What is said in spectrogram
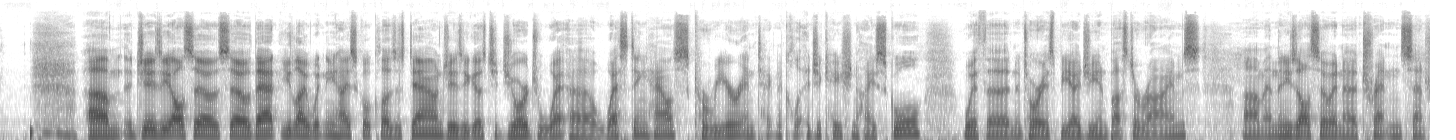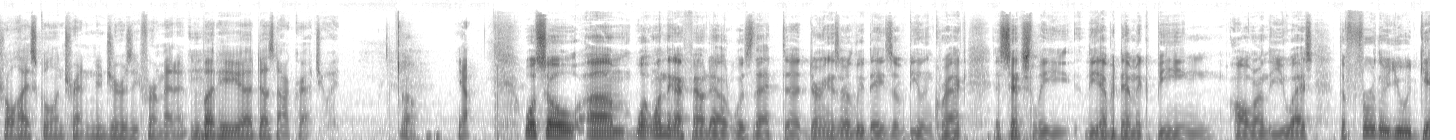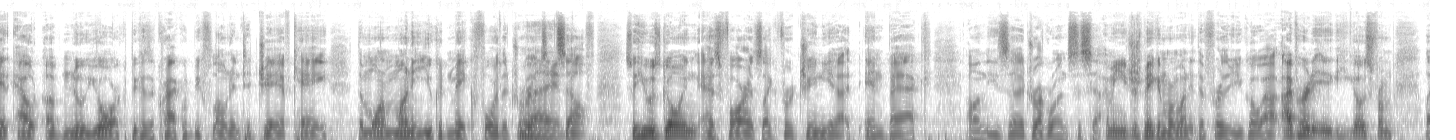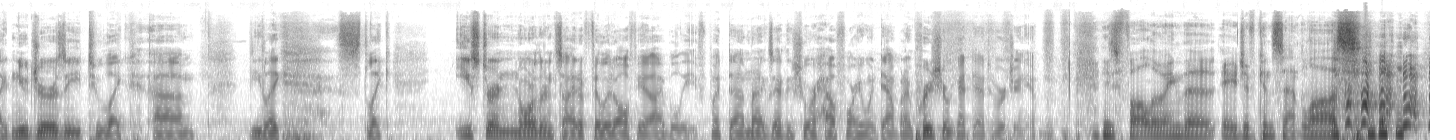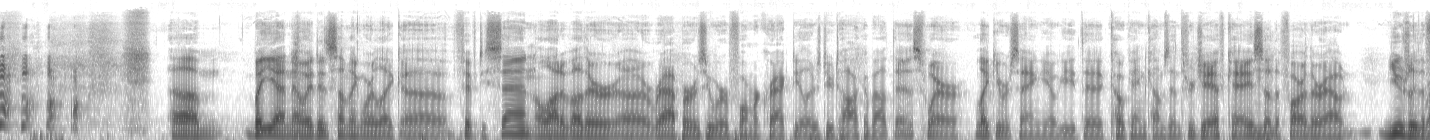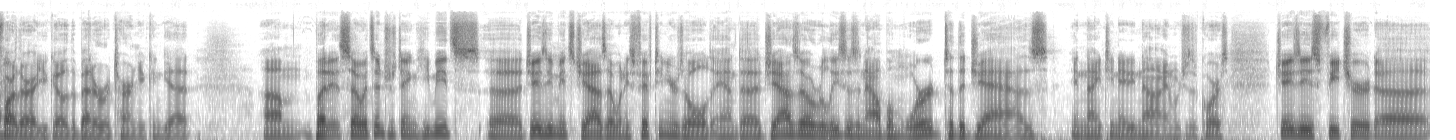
Um, Jay Z also, so that Eli Whitney High School closes down. Jay Z goes to George we- uh, Westinghouse Career and Technical Education High School with uh, Notorious B.I.G. and Busta Rhymes. Um, and then he's also in uh, Trenton Central High School in Trenton, New Jersey for a minute, Mhm. but he uh, does not graduate. Oh. Yeah. Well, so um, what one thing I found out was that uh, during his early days of dealing crack, essentially the epidemic being all around the U.S., the further you would get out of New York because the crack would be flown into JFK, the more money you could make for the drugs Right. itself. So he was going as far as like Virginia and back on these uh, drug runs to sell. I mean, you're just making more money the further you go out. I've heard it, he goes from like New Jersey to like um, the like like eastern northern side of Philadelphia, I believe. But uh, I'm not exactly sure how far he went down. But I'm pretty sure he got down to Virginia. He's following the age of consent laws. um, but yeah, no, it is something where like uh, 50 Cent and a lot of other uh, rappers who were former crack dealers do talk about this, where, like you were saying, Yogi, the cocaine comes in through JFK. So Mhm. the farther out, usually the Right. farther out you go, the better return you can get. Um, but it, so it's interesting. He meets uh, Jay Z meets Jaz-O when he's 15 years old, and uh, Jaz-O releases an album, "Word to the Jazz," in 1989, which is of course Jay Z's featured uh,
